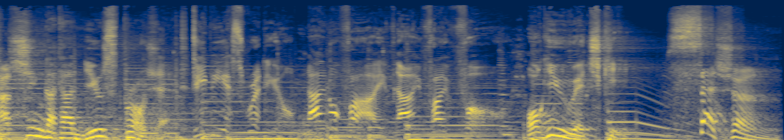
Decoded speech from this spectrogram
発信型ニュースプロジェクト。TBS ラディオ905-954おぎゅうえちきセッション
